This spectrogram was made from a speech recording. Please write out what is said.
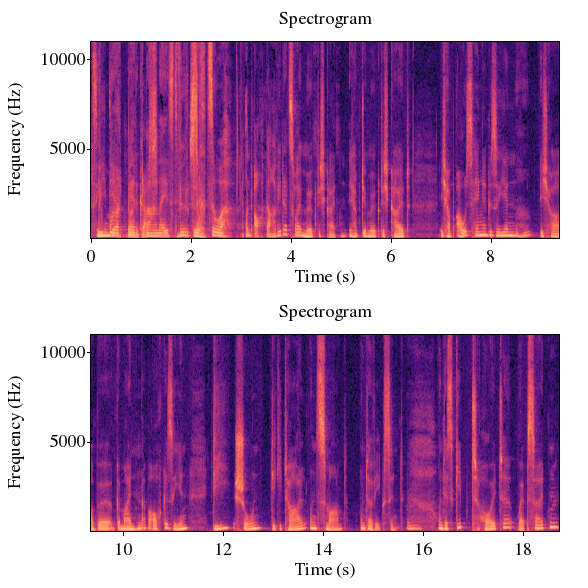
Sind Wie macht der Bergbahner jetzt wirklich so? so? Und auch da wieder zwei Möglichkeiten. Ich habe die Möglichkeit, ich habe Aushänge gesehen, mhm. ich habe Gemeinden aber auch gesehen, die schon digital und smart unterwegs sind. Mhm. Und es gibt heute Webseiten,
